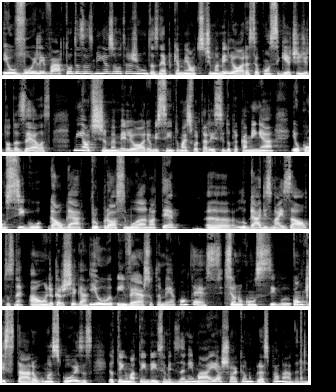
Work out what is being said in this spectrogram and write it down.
eu vou elevar todas as minhas outras juntas, né? Porque a minha autoestima melhora. Se eu conseguir atingir todas elas, minha autoestima melhora, eu me sinto mais fortalecido para caminhar, eu consigo galgar para o próximo ano até uh, lugares mais altos, né? Aonde eu quero chegar. E o inverso também acontece. Se eu não consigo conquistar algumas coisas, eu tenho uma tendência a me desanimar e achar que eu não presto para nada, né?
